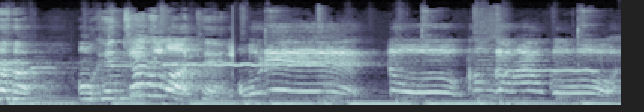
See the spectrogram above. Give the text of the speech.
어 괜찮은 것 같아. 올해 또 건강하고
